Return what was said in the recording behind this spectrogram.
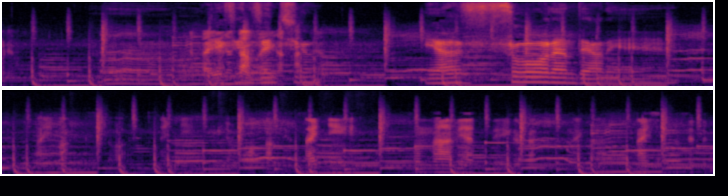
俺も。う映画館は映画館だよ然違ういやそうなんだよね目当てで映画館に行ってないから、配信の設備、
